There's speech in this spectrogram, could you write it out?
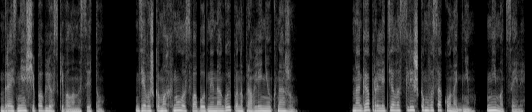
дразняще поблескивало на свету. Девушка махнула свободной ногой по направлению к ножу. Нога пролетела слишком высоко над ним, мимо цели.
